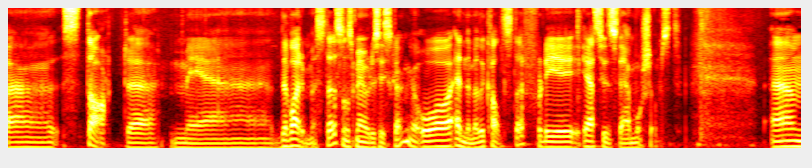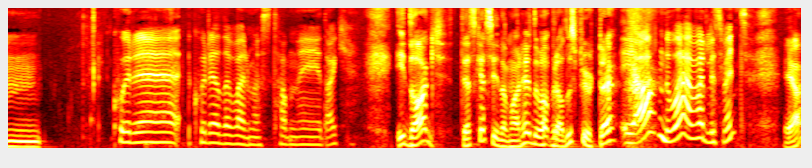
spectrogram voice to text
eh, starte med det varmeste, sånn som jeg gjorde sist gang, og ende med det kaldeste, fordi jeg syns det er morsomst. Um, Hvor, eh, hvor er det varmest han i dag? I dag, det skal jeg si deg, Mari, det var bra du spurte. Ja, nå er jeg veldig spent. Ja,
